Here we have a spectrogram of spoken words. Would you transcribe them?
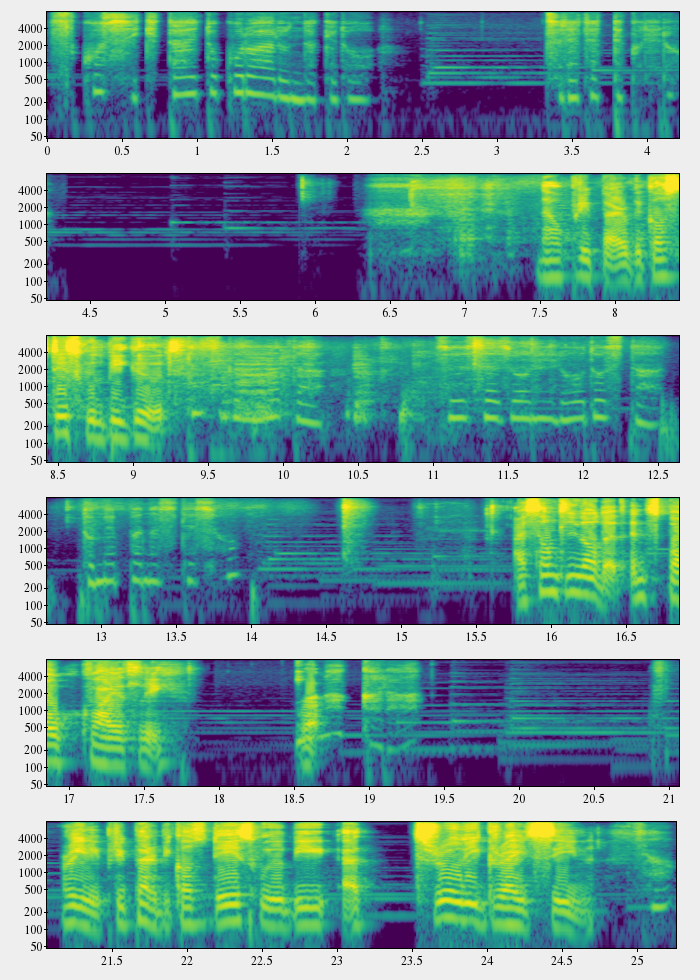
少し行きたいところあるんだけど、 連れてってくれる Now prepare because this will be good. 確かあなた、駐車場にロードスター止めっぱなしでしょ I silently nodded and spoke quietly. 今から Really, prepare because this will be a truly great scene. そう。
